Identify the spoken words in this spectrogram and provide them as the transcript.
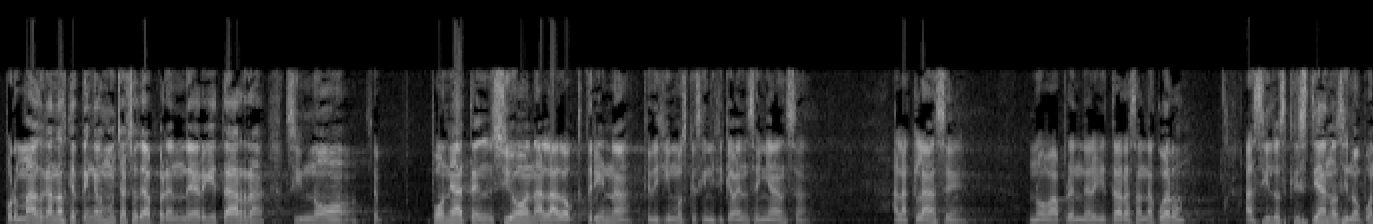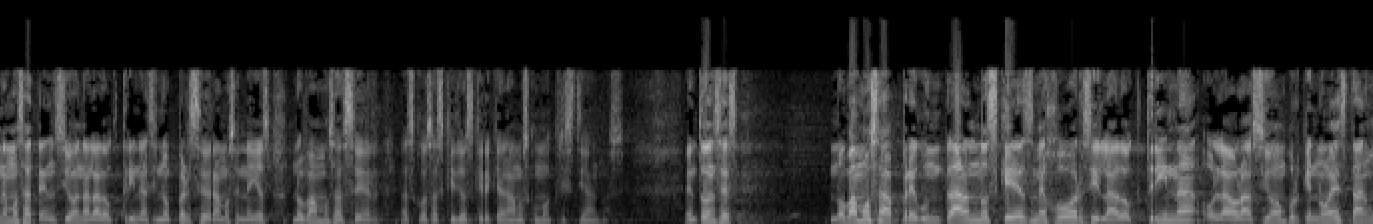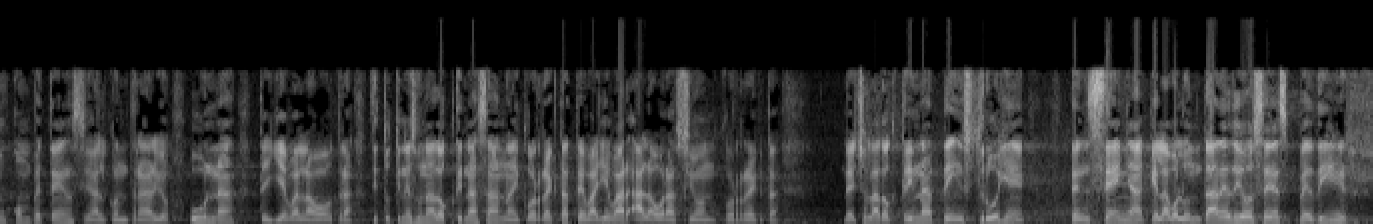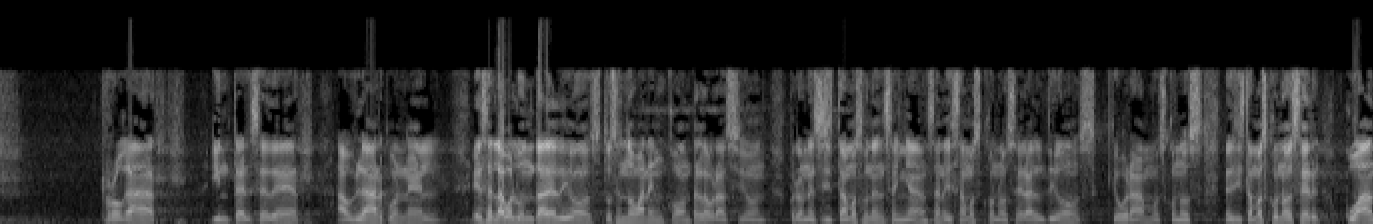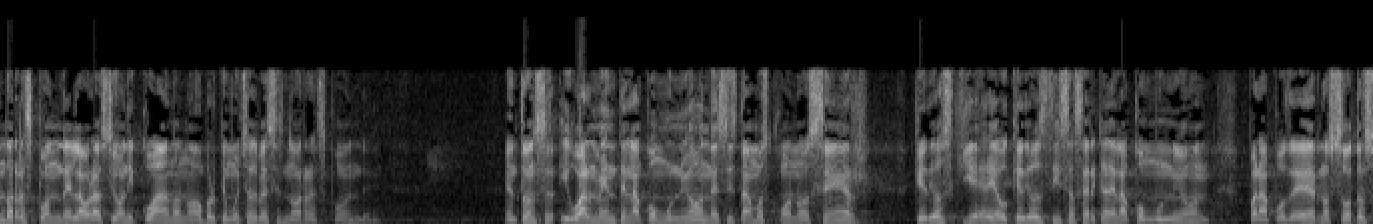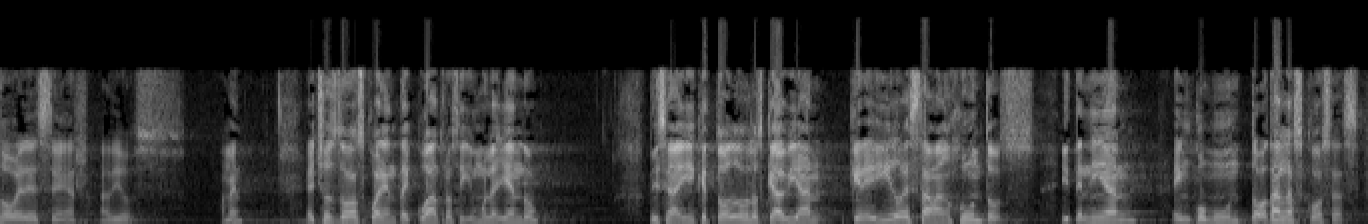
Por más ganas que tenga el muchacho de aprender guitarra, si no se pone atención a la doctrina que dijimos que significaba enseñanza, a la clase, no va a aprender guitarra. ¿Están de acuerdo? Así los cristianos, si no ponemos atención a la doctrina, si no perseveramos en ellos, no vamos a hacer las cosas que Dios quiere que hagamos como cristianos. Entonces, no vamos a preguntarnos qué es mejor, si la doctrina o la oración, porque no es tan competencia, al contrario, una te lleva a la otra. Si tú tienes una doctrina sana y correcta, te va a llevar a la oración correcta. De hecho, la doctrina te instruye, te enseña que la voluntad de Dios es pedir, rogar, interceder, hablar con Él. Esa es la voluntad de Dios. Entonces no van en contra de la oración, pero necesitamos una enseñanza, necesitamos conocer al Dios que oramos, necesitamos conocer cuándo responde la oración y cuándo no, porque muchas veces no responde. Entonces, igualmente en la comunión necesitamos conocer qué Dios quiere o qué Dios dice acerca de la comunión para poder nosotros obedecer a Dios. Amén. Hechos 2, 44, seguimos leyendo. Dice ahí que todos los que habían creído estaban juntos y tenían en común todas las cosas.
